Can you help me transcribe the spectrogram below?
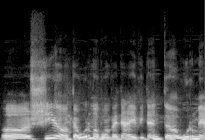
Uh, și uh, pe urmă vom vedea, evident, uh, urme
